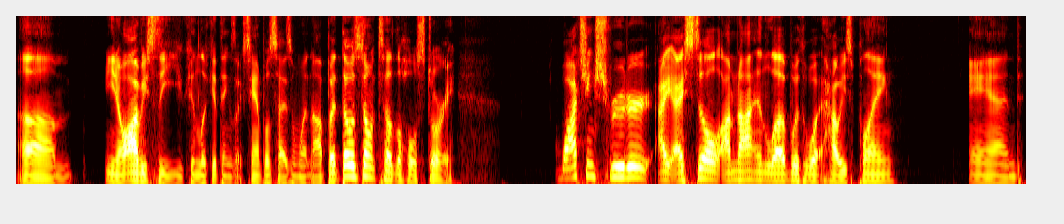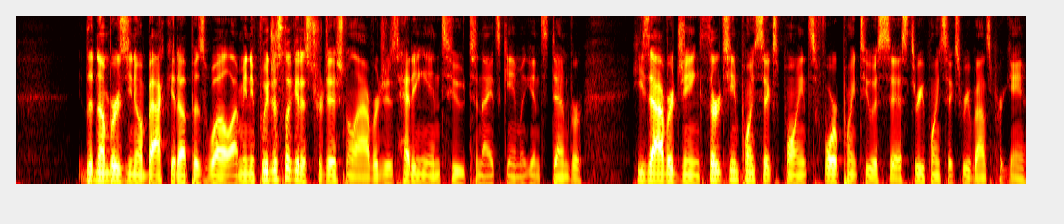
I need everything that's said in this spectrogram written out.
Um, you know, obviously you can look at things like sample size and whatnot, but those don't tell the whole story. Watching Schroeder, I, I still I'm not in love with what how he's playing, and the numbers you know back it up as well. I mean, if we just look at his traditional averages heading into tonight's game against Denver, he's averaging 13.6 points, 4.2 assists, 3.6 rebounds per game,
